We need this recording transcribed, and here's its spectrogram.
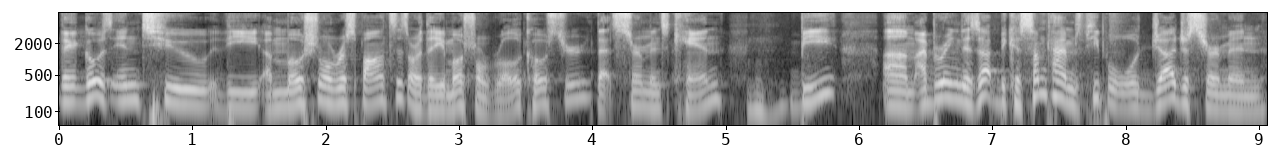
that goes into the emotional responses or the emotional roller coaster that sermons can be. Um, I bring this up because sometimes people will judge a sermon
